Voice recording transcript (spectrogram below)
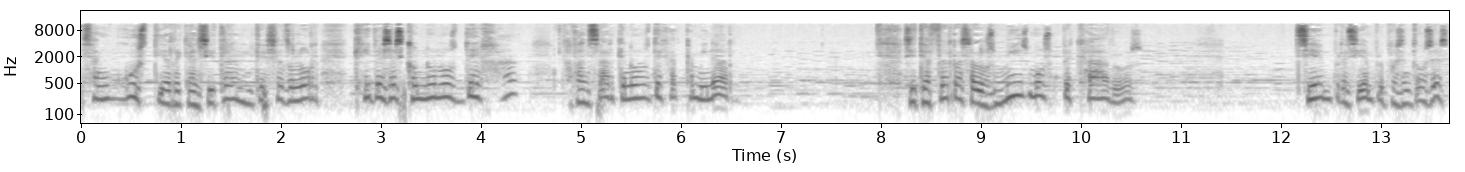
esa angustia recalcitrante, ese dolor que hay veces que no nos deja avanzar, que no nos deja caminar. Si te aferras a los mismos pecados, siempre, siempre, pues entonces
